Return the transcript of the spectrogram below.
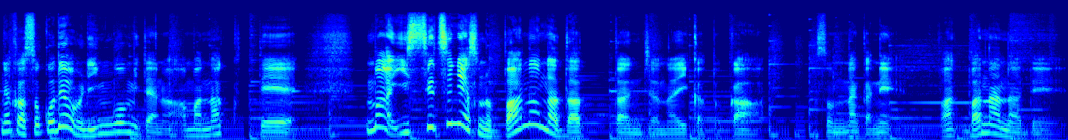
なんかそこではリンゴみたいなのはあんまなくてまあ一説にはそのバナナだったんじゃないかとかそのなんかねバナナで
